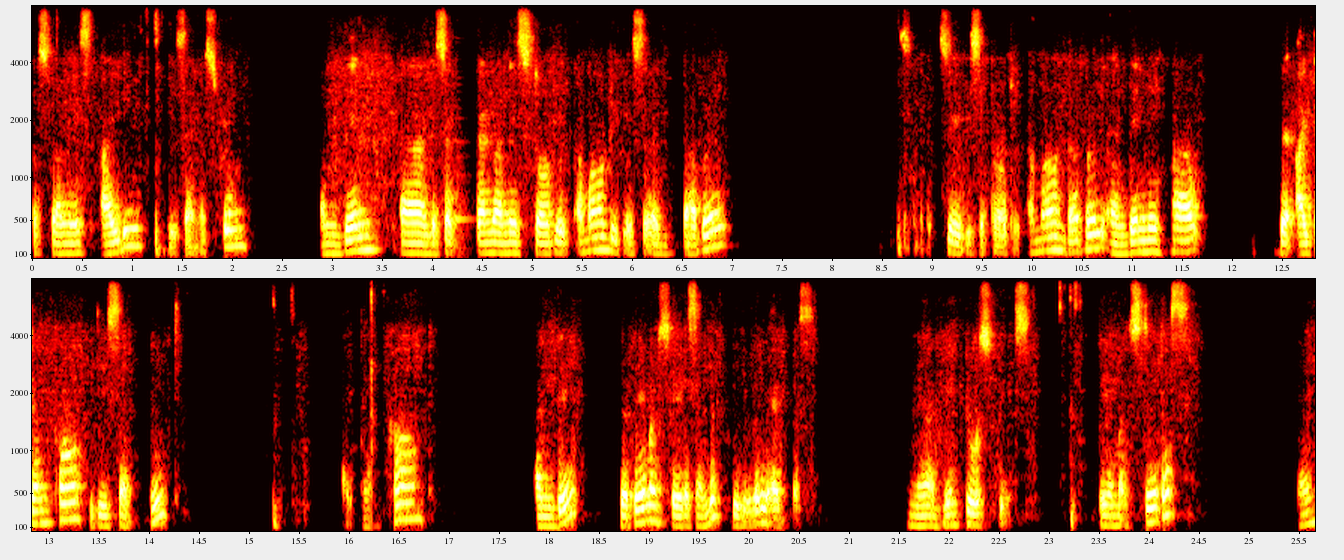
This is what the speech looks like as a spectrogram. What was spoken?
first one is id is a string. And then uh, the second one is total amount it is a double. So let's say it is a total amount double and then we have the item count it is an int. Item count and then the payment status and the delivery address. Now again two strings, payment status and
